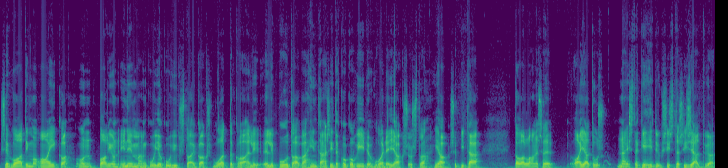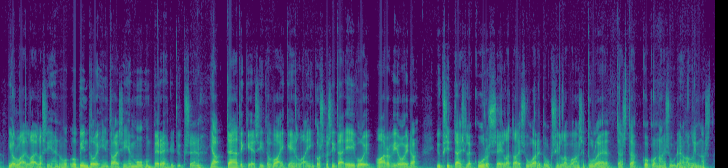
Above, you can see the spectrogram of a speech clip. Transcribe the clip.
se vaatima aika on paljon enemmän kuin joku yksi tai kaksi vuottakaan. Eli, eli puhutaan vähintään siitä koko viiden vuoden jaksosta ja se pitää tavallaan se ajatus näistä kehityksistä sisältyä jollain lailla siihen opintoihin tai siihen muuhun perehdytykseen. Ja tämä tekee siitä vaikein lajin, koska sitä ei voi arvioida yksittäisillä kursseilla tai suorituksilla, vaan se tulee tästä kokonaisuuden hallinnasta.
